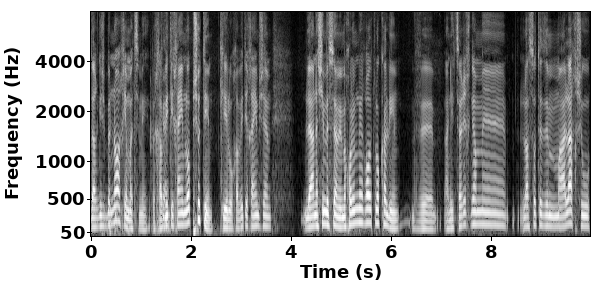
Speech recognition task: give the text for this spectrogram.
להרגיש בנוח עם עצמי. וחוויתי כן. חיים לא פשוטים. כאילו, חוויתי חיים שהם לאנשים מסוימים יכולים להיראות לא קלים. ואני צריך גם uh, לעשות איזה מהלך שהוא,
